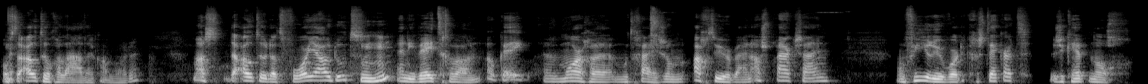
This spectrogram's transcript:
of de auto geladen kan worden. Maar als de auto dat voor jou doet, Mhm. en die weet gewoon, oké, eh, morgen moet Gijs om 8 uur bij een afspraak zijn. Om 4 uur word ik gestekkerd. Dus ik heb nog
